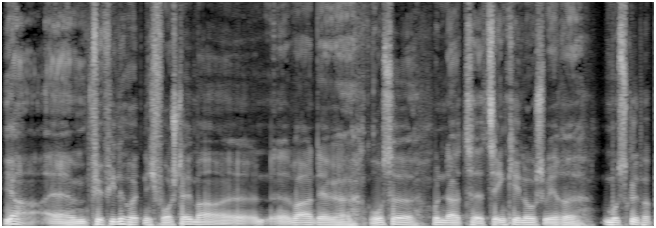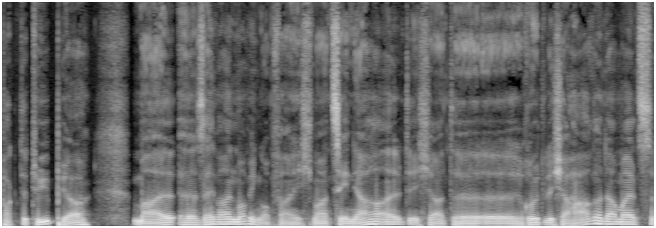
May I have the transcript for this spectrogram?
Ja, ähm, für viele heute nicht vorstellbar äh, war der große 110 Kilo schwere muskelbepackte Typ, ja, mal äh, selber ein Mobbingopfer. Ich war zehn Jahre alt, ich hatte äh, rötliche Haare damals,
